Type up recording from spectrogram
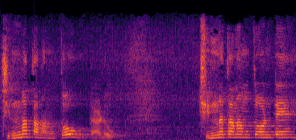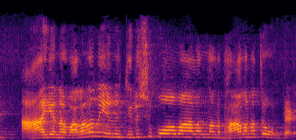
చిన్నతనంతో ఉంటాడు. చిన్నతనంతో అంటే ఆయన వలన నేను తెలుసుకోవాలన్న భావనతో ఉంటాడు.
